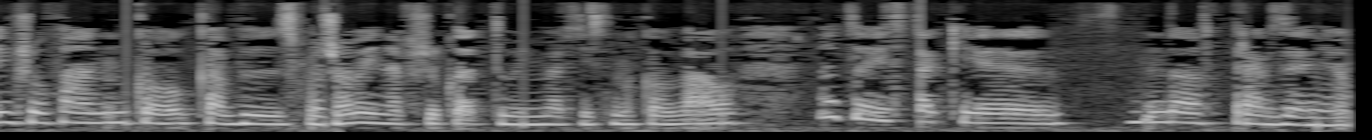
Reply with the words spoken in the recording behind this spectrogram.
większą fanką kawy zmorzowej na przykład, to mi bardziej smakowało. No to jest takie do sprawdzenia,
